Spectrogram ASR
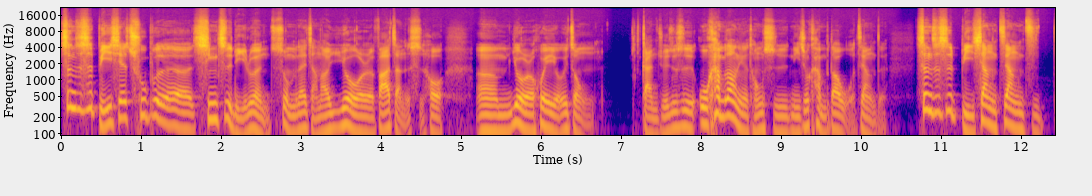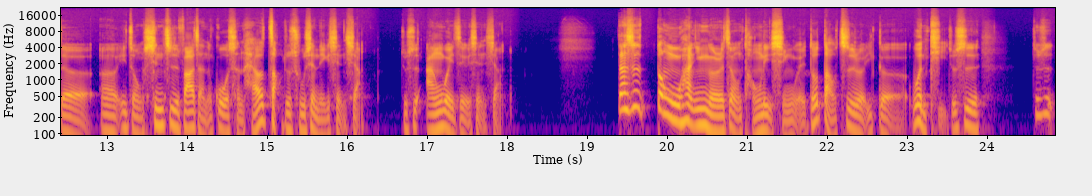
甚至是比一些初步的心智理论，就是我们在讲到幼儿发展的时候，嗯，幼儿会有一种感觉，就是我看不到你的同时，你就看不到我这样的，甚至是比像这样子的，呃，一种心智发展的过程还要早就出现的一个现象。就是安慰这个现象，但是动物和婴儿的这种同理行为都导致了一个问题，就是就是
